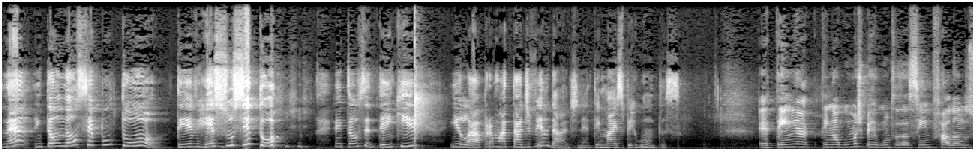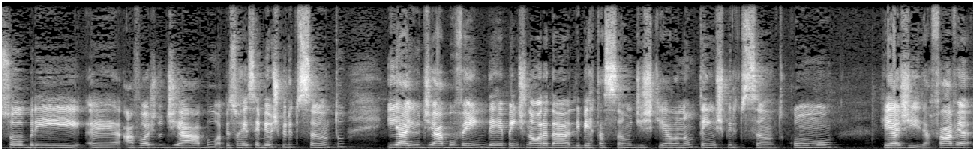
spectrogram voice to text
né? Então não sepultou, teve, ressuscitou. Então você tem que ir lá para matar de verdade, né? Tem mais perguntas? É, tem, a- tem algumas perguntas assim falando sobre é, a voz do diabo, a pessoa recebeu o Espírito Santo e aí o diabo vem de repente na hora da libertação e diz que ela não tem o Espírito Santo. Como reagir? A Flávia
